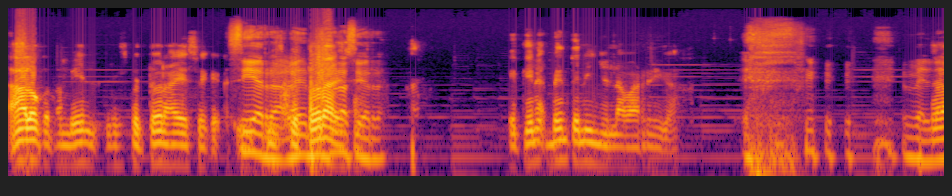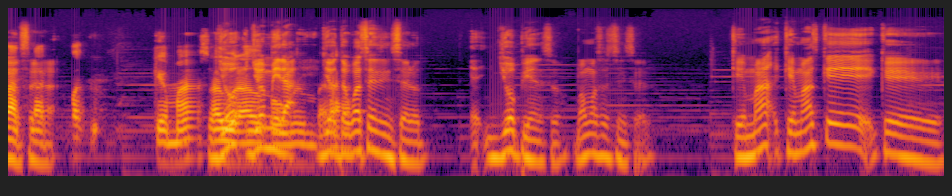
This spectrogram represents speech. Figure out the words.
Ah, loco, también la inspectora ese que... Sierra, la la inspectora esa, Sierra. que tiene 20 niños en la barriga. verdad, La- o sea, la que más ha yo, durado yo con mira, yo te voy a ser sincero, eh, yo pienso, vamos a ser sinceros, que más que, más que, que,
